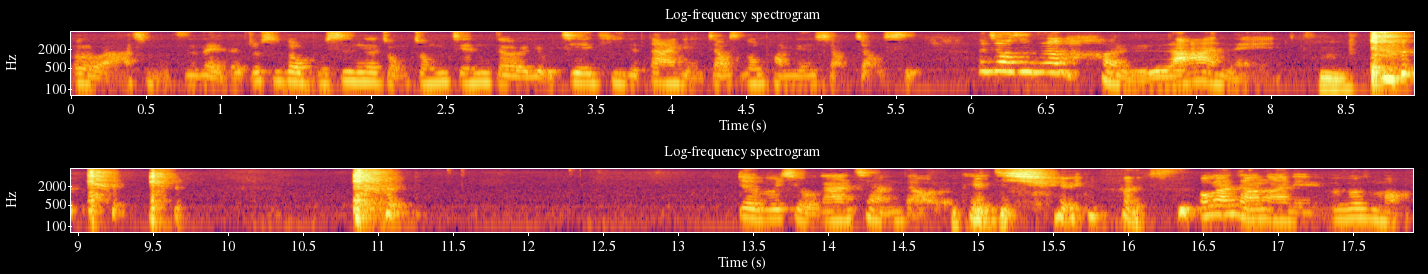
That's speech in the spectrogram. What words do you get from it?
二啊什么之类的，就是都不是那种中间的有阶梯的大一点教室，都旁边的小教室。那教室真的很烂哎、嗯，对不起，我刚刚呛到了，可以继续。我刚刚讲到哪里？我说什么？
